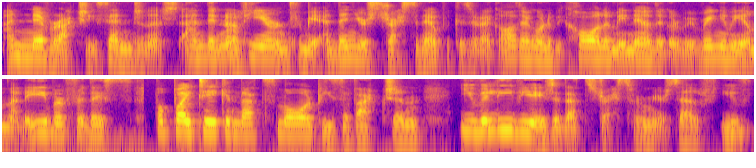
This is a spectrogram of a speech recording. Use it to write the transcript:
and never actually sending it and they're not hearing from you and then you're stressing out because you're like oh they're going to be calling me now they're going to be ringing me I'm not able for this. But by taking that small piece of action you've alleviated that stress from yourself. You've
